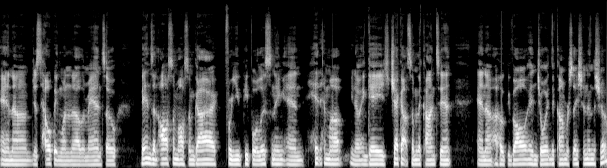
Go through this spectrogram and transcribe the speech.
and um, just helping one another man so Ben's an awesome, awesome guy for you people listening and hit him up, you know, engage, check out some of the content. And uh, I hope you've all enjoyed the conversation in the show.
